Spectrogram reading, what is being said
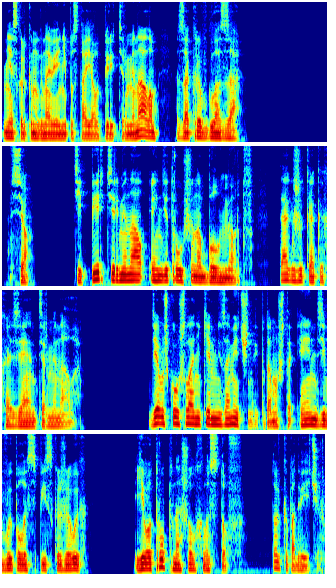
Несколько мгновений постояла перед терминалом, закрыв глаза. Все. Теперь терминал Энди Трушина был мертв, так же, как и хозяин терминала. Девушка ушла никем не замеченной, потому что Энди выпал из списка живых. Его труп нашел Хлыстов. Только под вечер.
